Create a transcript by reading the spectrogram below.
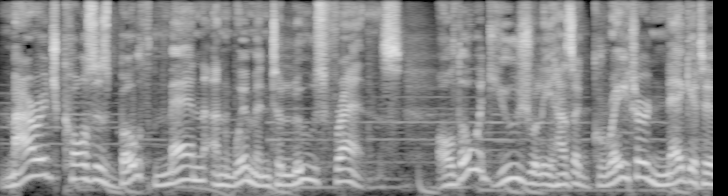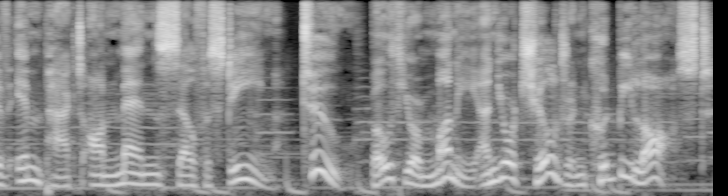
Marriage causes both men and women to lose friends, although it usually has a greater negative impact on men's self esteem. 2. Both your money and your children could be lost.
